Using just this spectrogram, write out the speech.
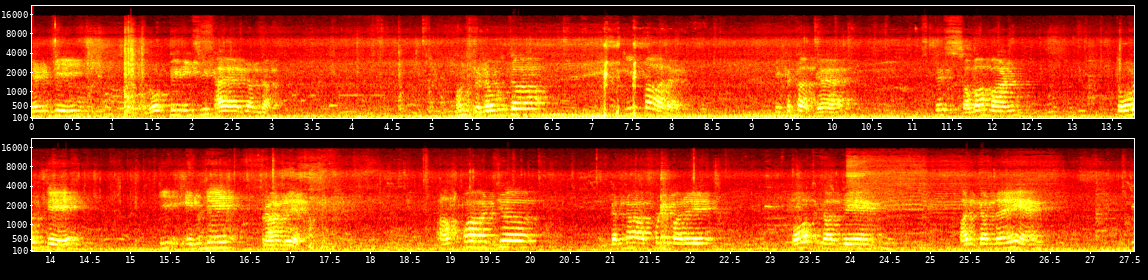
ਦਿਨ ਦੀ ਰੋਟੀ ਨਹੀਂ ਸੀ ਖਾਇਆ ਜਾਂਦਾ। ਹੁਣ ਜਨੇਊ ਦਾ ਕੀ ਭਾਰ ਹੈ? ਇੱਕ ਧਾਗਾ ਹੈ ਤੇ ਸਵਾ ਮਣ ਤੋੜ ਕੇ ਕਿ ਇੰਨੇ ਪ੍ਰਾਣੇ ਆਪਾਂ ਅੱਜ ਗੱਲਾਂ ਆਪਣੇ ਬਾਰੇ ਬਹੁਤ ਕਰਦੇ ਹਾਂ। ਪਰ ਗੱਲ ਇਹ ਹੈ ਕਿ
